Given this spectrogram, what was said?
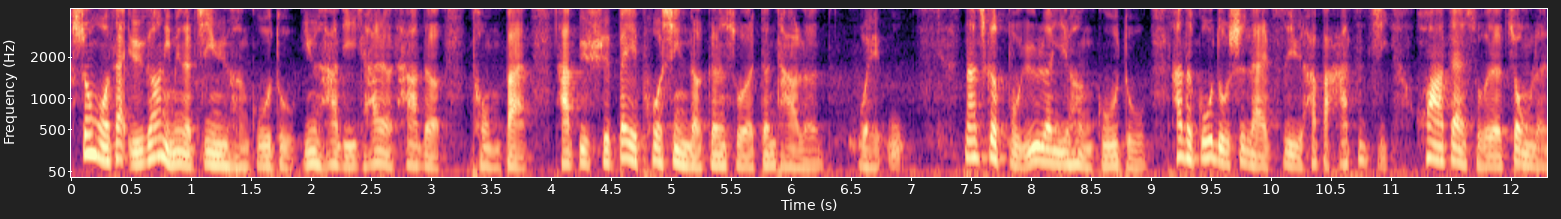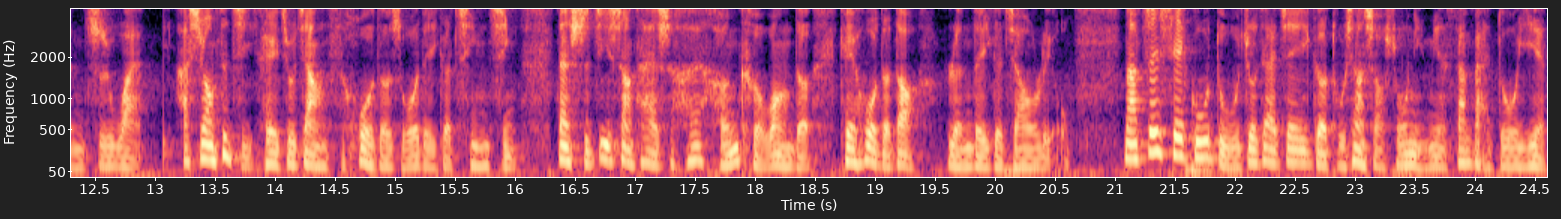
生活在鱼缸里面的鲸鱼很孤独，因为它离开了它的同伴，它必须被迫性的跟所有灯塔人为伍。那这个捕鱼人也很孤独，他的孤独是来自于他把他自己画在所谓的众人之外，他希望自己可以就这样子获得所谓的一个亲近，但实际上他还是很很渴望的，可以获得到人的一个交流。那这些孤独就在这一个图像小说里面三百多页，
